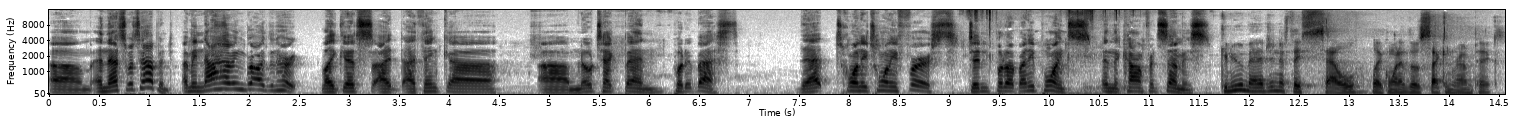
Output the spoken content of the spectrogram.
Um, and that's what's happened. I mean, not having Brogdon hurt, like that's I I think uh, um, No Tech Ben put it best. That 2020 first didn't put up any points in the conference semis. Can you imagine if they sell like one of those second round picks?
